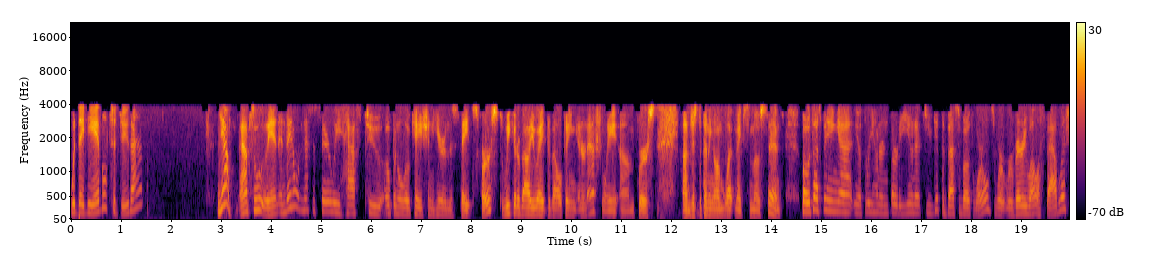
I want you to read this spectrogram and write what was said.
Would they be able to do that? Yeah, absolutely. And and they don't necessarily have to open a location here in the states first. We could evaluate developing internationally um, first, um, just depending on what makes the most sense. But with us being at you know 330 units, you get the best of both worlds. We're we're very well established,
